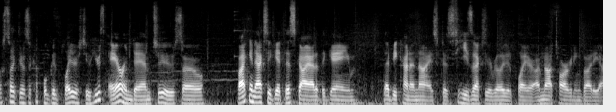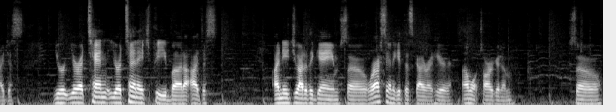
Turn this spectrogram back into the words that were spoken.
Looks like there's a couple good players, too. Here's Arendam, too, so... If I can actually get this guy out of the game, that'd be kind of nice, because he's actually a really good player. I'm not targeting Buddy, I just you're you're at 10 you're at 10 HP, but I just I need you out of the game. So we're actually gonna get this guy right here. I won't target him. So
